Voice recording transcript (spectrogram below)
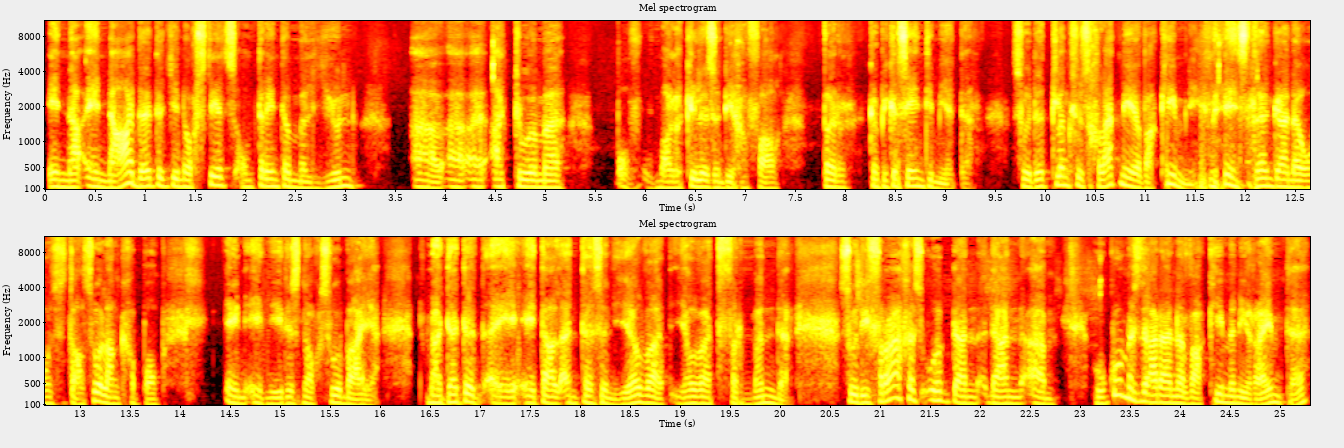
en na, en na dit het jy nog steeds omtrent 'n miljoen uh, uh, atome of molekules in die geval per kubieke sentimeter. So dit klink soos glad nie 'n vakuum nie. Mense dink dan nou ons het al so lank gepomp en en hier is nog so baie. Maar dit het het al intussen heelwat heelwat verminder. So die vraag is ook dan dan ehm um, hoekom is daar dan 'n vakuum in die ruimte?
